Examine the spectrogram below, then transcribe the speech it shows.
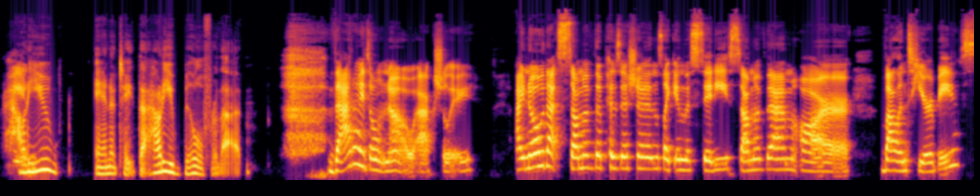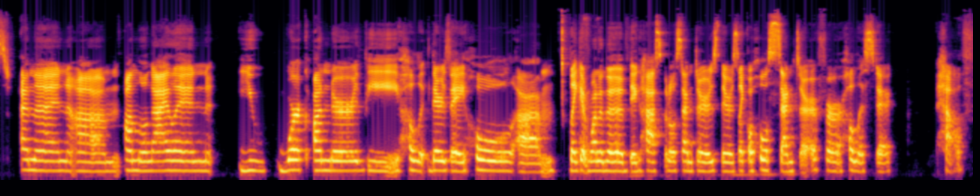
how do you annotate that? How do you bill for that? That I don't know, actually. I know that some of the positions, like in the city, some of them are volunteer based. And then um, on Long Island, you work under the there's a whole um, like at one of the big hospital centers there's like a whole center for holistic health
